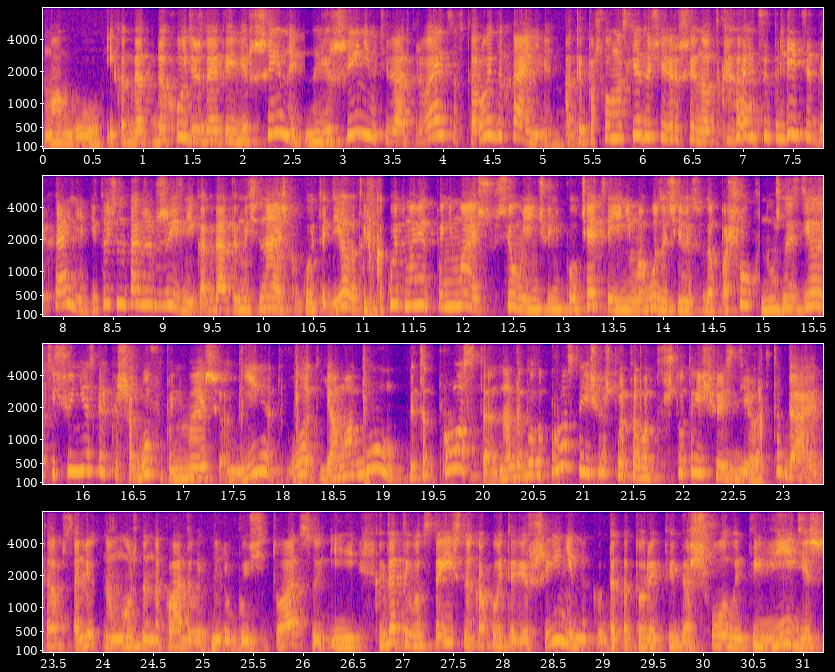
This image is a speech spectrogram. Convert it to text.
могу». И когда ты доходишь до этой вершины, на вершине у тебя открывается второе дыхание, а ты пошел на следующую вершину, открывается третье дыхание. И точно так же в жизни, когда ты начинаешь какое-то дело, ты в какой-то момент понимаешь, все, у меня ничего не получается, я не могу, зачем я сюда пошел, нужно сделать еще несколько шагов и понимаешь, нет, вот, я могу, это просто, надо было просто еще что-то вот, что-то еще сделать. Это да, это абсолютно можно накладывать на любую ситуацию. И когда ты вот стоишь на какой-то вершине, до которой ты дошел, и ты видишь,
